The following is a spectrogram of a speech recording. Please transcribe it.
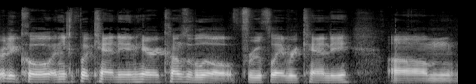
pretty cool. And you can put candy in here. It comes with a little fruit flavored candy, um,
